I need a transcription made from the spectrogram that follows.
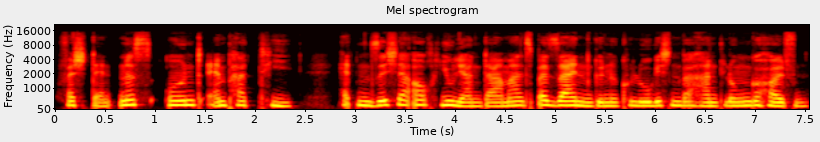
Verständnis und Empathie hätten sicher auch Julian damals bei seinen gynäkologischen Behandlungen geholfen.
